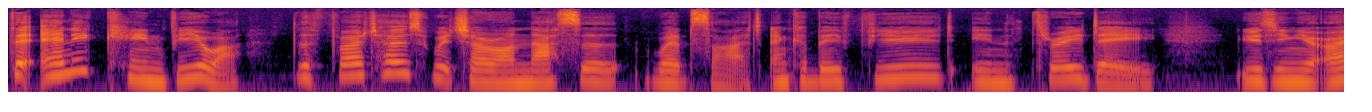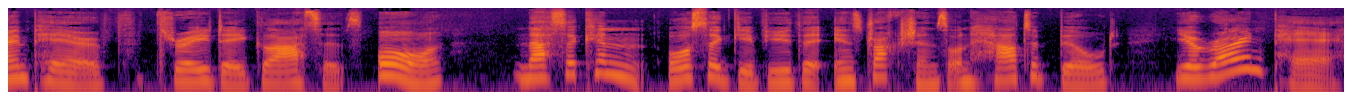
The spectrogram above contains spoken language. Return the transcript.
For any keen viewer, the photos which are on NASA's website and can be viewed in 3D using your own pair of 3D glasses, or NASA can also give you the instructions on how to build your own pair.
